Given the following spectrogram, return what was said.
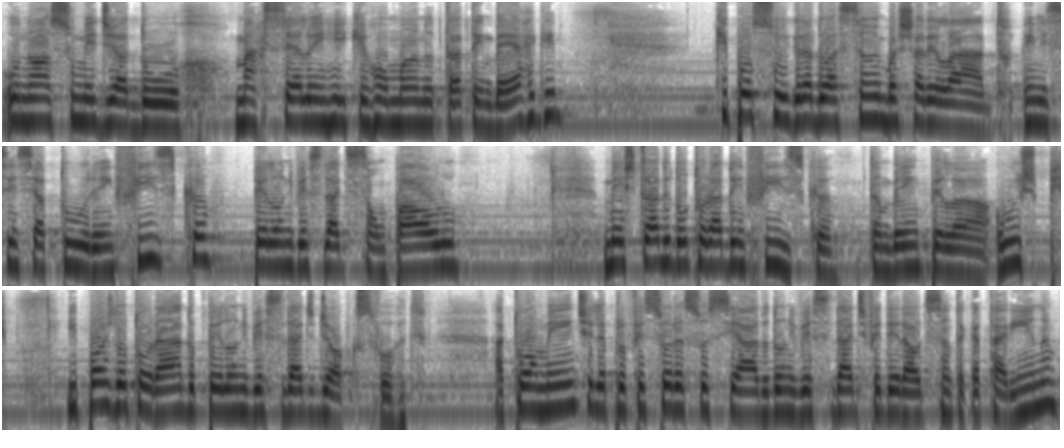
o nosso mediador Marcelo Henrique Romano Tratenberg, que possui graduação em bacharelado em licenciatura em Física pela Universidade de São Paulo, mestrado e doutorado em Física também pela USP e pós-doutorado pela Universidade de Oxford. Atualmente, ele é professor associado da Universidade Federal de Santa Catarina,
